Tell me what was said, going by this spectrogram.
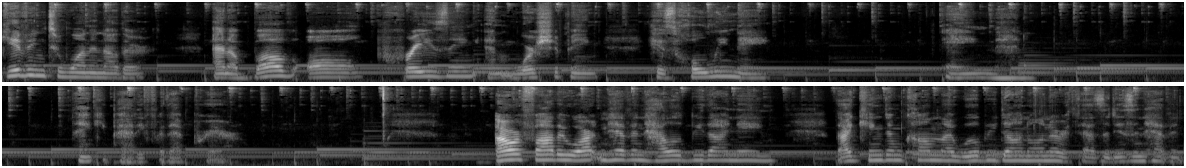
giving to one another, and above all, praising and worshiping his holy name. Amen. Thank you, Patty, for that prayer. Our Father who art in heaven, hallowed be thy name. Thy kingdom come, thy will be done on earth as it is in heaven.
